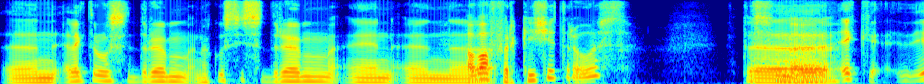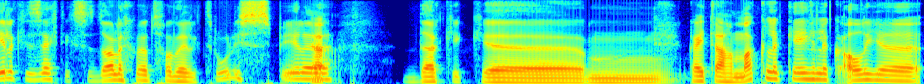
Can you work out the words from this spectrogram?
een elektrische drum, een akoestische drum en een... ah, wat verkies je trouwens? Tussen, eh, eh, ik, eerlijk gezegd, ik zodanig wat van elektronische spelen, Ja. dat ik... ehm, Kan je dan gemakkelijk eigenlijk al je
